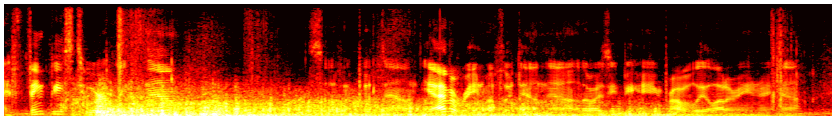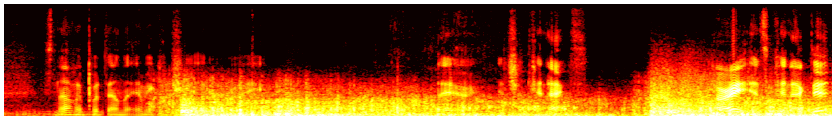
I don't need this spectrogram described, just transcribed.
I think these two are linked now. So if I put down... Yeah, I have a rain muffler down now, otherwise you'd be hearing probably a lot of rain right now. So now if I put down the ME controller right there, it should connect. Alright, it's connected.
